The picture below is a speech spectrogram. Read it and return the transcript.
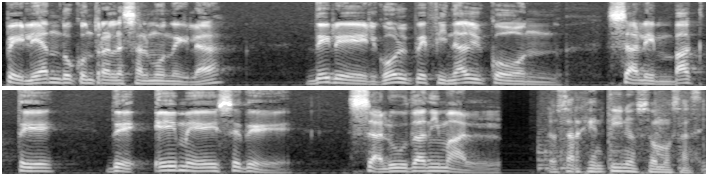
Peleando contra la salmonela, dele el golpe final con Salembacte de MSD, Salud Animal. Los argentinos somos así.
